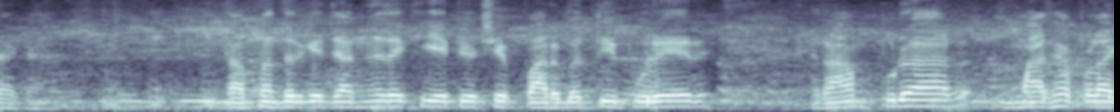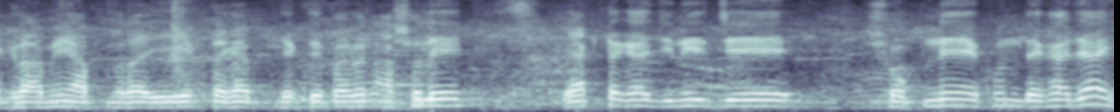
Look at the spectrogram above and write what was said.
টাকা। তো আপনাদেরকে জানিয়ে রাখি এটি হচ্ছে পার্বতীপুরের রামপুরার মাঝাপাড়া গ্রামে আপনারা এই এক টাকা দেখতে পাবেন। আসলে এক টাকা জিনিস যে স্বপ্নে এখন দেখা যায়,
